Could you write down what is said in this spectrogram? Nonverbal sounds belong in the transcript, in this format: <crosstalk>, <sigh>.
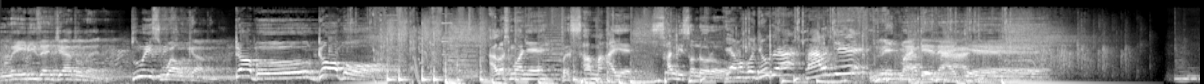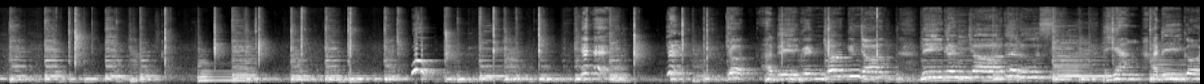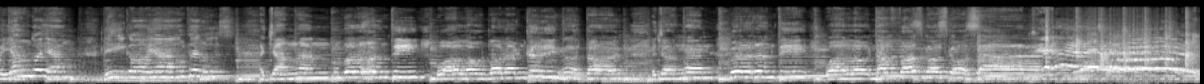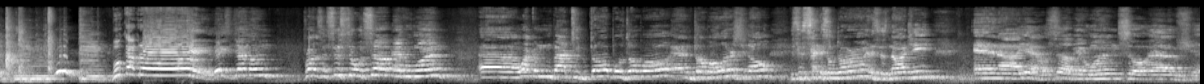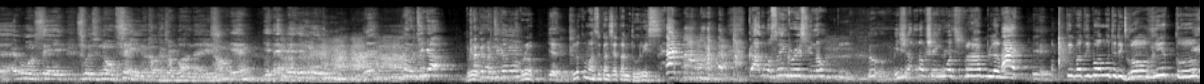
Ladies and gentlemen, please welcome Double Double. Halo semuanya, bersama Aye Sandi Sondoro. Ya sama gue juga, Narji. Nikmatin aja. Adi genjot genjot, digenjot terus. Yang adi goyang goyang, digoyang terus. Jangan berhenti walau badan keringetan. Jangan berhenti walau nafas ngos-ngosan. Buka bro. Okay, ladies and gentlemen, brothers and sisters, what's up, everyone? Uh, welcome back to Double Double and Doublers. You know, this is Sandy Sondoro and this is Naji. And uh, yeah, what's up, everyone? So uh, everyone say, switch no say in Coca-Cola Blonde, you know? Yeah, yeah. <laughs> yeah. Nggak? Bro, ngerti kan lu? bro, Yeah. lu kemasukan setan turis. <laughs> Kagak bahasa Inggris, you know? Lu bisa nggak bahasa Inggris? Problem. Iya. Tiba-tiba lu jadi gol gitu.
